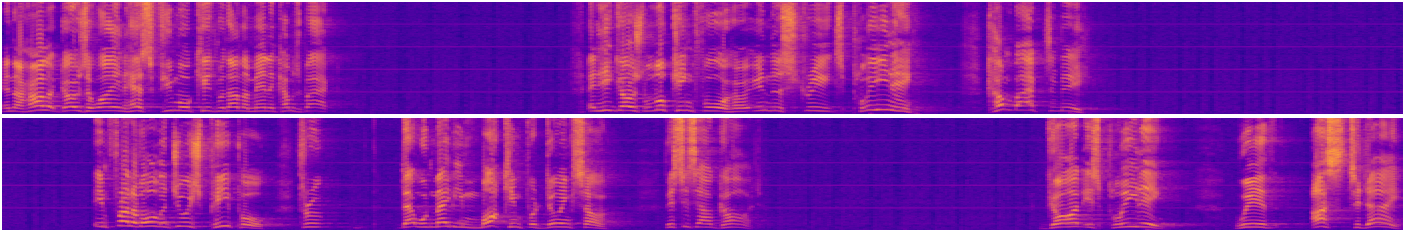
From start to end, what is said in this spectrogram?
And the harlot goes away and has a few more kids with other men and comes back. And he goes looking for her in the streets, pleading, Come back to me. In front of all the Jewish people, through that would maybe mock him for doing so. This is our God. God is pleading with us today,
